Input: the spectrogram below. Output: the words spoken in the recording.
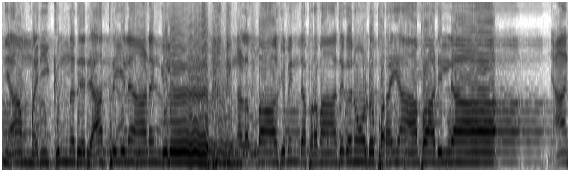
ഞാൻ മരിക്കുന്നത് രാത്രിയിലാണെങ്കിലോ? നിങ്ങൾ അള്ളാഹുവിന്റെ പ്രവാചകനോട് പറയാ പാടില്ല. ഞാൻ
